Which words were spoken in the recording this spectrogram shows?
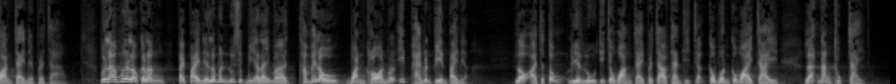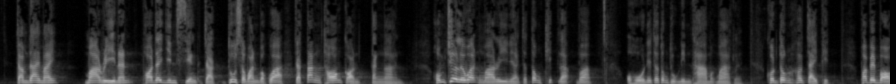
วางใจในพระเจ้า เวลาเมื่อเรากำลังไปไปเนี่ยแล้วมันรู้สึกมีอะไรมาทำให้เราหวั่นคลอนว่าอีแผนมันเปลี่ยนไปเนี่ยเราอาจจะต้องเรียนรู้ที่จะวางใจพระเจ้าแทนที่จะกระวนกระวายใจและนั่งทุกข์ใจจำได้ไหมมารีนั้นพอได้ยินเสียงจากทูตสวรรค์บอกว่าจะตั้งท้องก่อนแต่งงาน ผมเชื่อเลยว่ามารีเนี่ยจะต้องคิดแล้วว่า โอ้โหนี่จะต้องถูกนินทามากๆเลย คนต้องเข้าใจผิด พอไปบอก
